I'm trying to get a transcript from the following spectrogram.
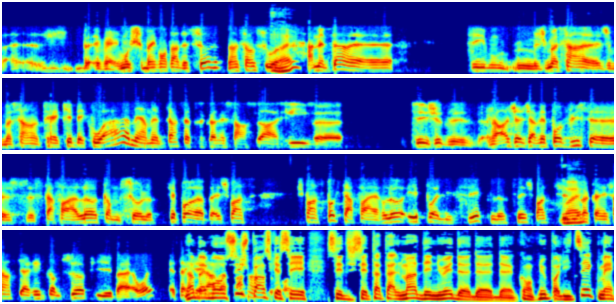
Euh, ben, ben, moi je suis bien content de ça, dans le sens où en même temps euh, je me sens je me sens très québécois, mais en même temps cette reconnaissance-là arrive euh, je j'avais pas vu cette affaire-là comme ça. Là. Pas ben, je pense je pense pas que cette affaire-là est politique. Là, je pense que c'est une reconnaissance qui arrive comme ça, puis ben ouais. Non, ben moi aussi, je pense que c'est c'est totalement dénué de, de, de, contenu politique, mais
